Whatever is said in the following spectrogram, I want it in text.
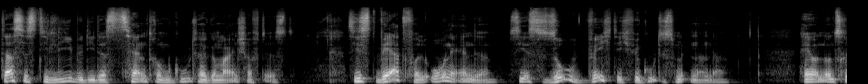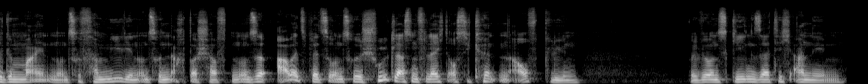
Das ist die Liebe, die das Zentrum guter Gemeinschaft ist. Sie ist wertvoll ohne Ende. Sie ist so wichtig für gutes Miteinander. Hey, und unsere Gemeinden, unsere Familien, unsere Nachbarschaften, unsere Arbeitsplätze, unsere Schulklassen vielleicht auch, sie könnten aufblühen weil wir uns gegenseitig annehmen.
